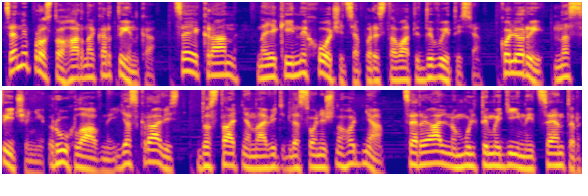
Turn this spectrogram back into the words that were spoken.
Це не просто гарна картинка, це екран, на який не хочеться переставати дивитися. Кольори насичені, рух главний, яскравість достатня навіть для сонячного дня. Це реально мультимедійний центр,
